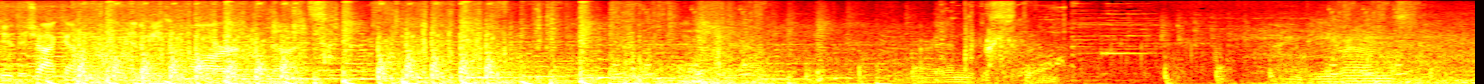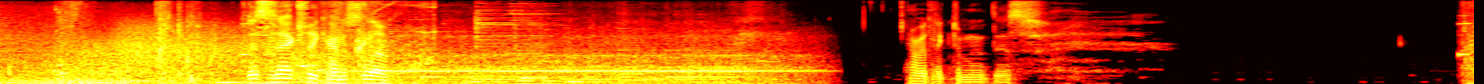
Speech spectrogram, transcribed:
Dude, the shotgun enemies are nuts. This is actually kind of slow. I would like to move this. I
